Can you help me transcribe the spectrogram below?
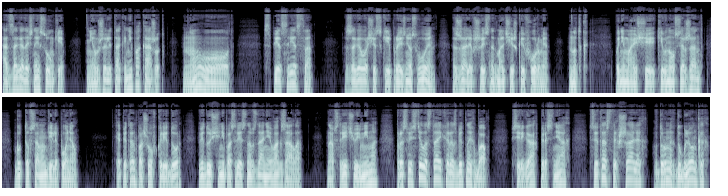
от загадочной сумки. Неужели так и не покажут? Ну вот. Спецсредства, — заговорчески произнес воин, сжалившись над мальчишкой в форме. Ну так, — понимающе кивнул сержант, будто в самом деле понял. Капитан пошел в коридор, ведущий непосредственно в здание вокзала. Навстречу и мимо просвистела стайка разбитных баб в серегах, перстнях, в цветастых шалях, в дурных дубленках.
